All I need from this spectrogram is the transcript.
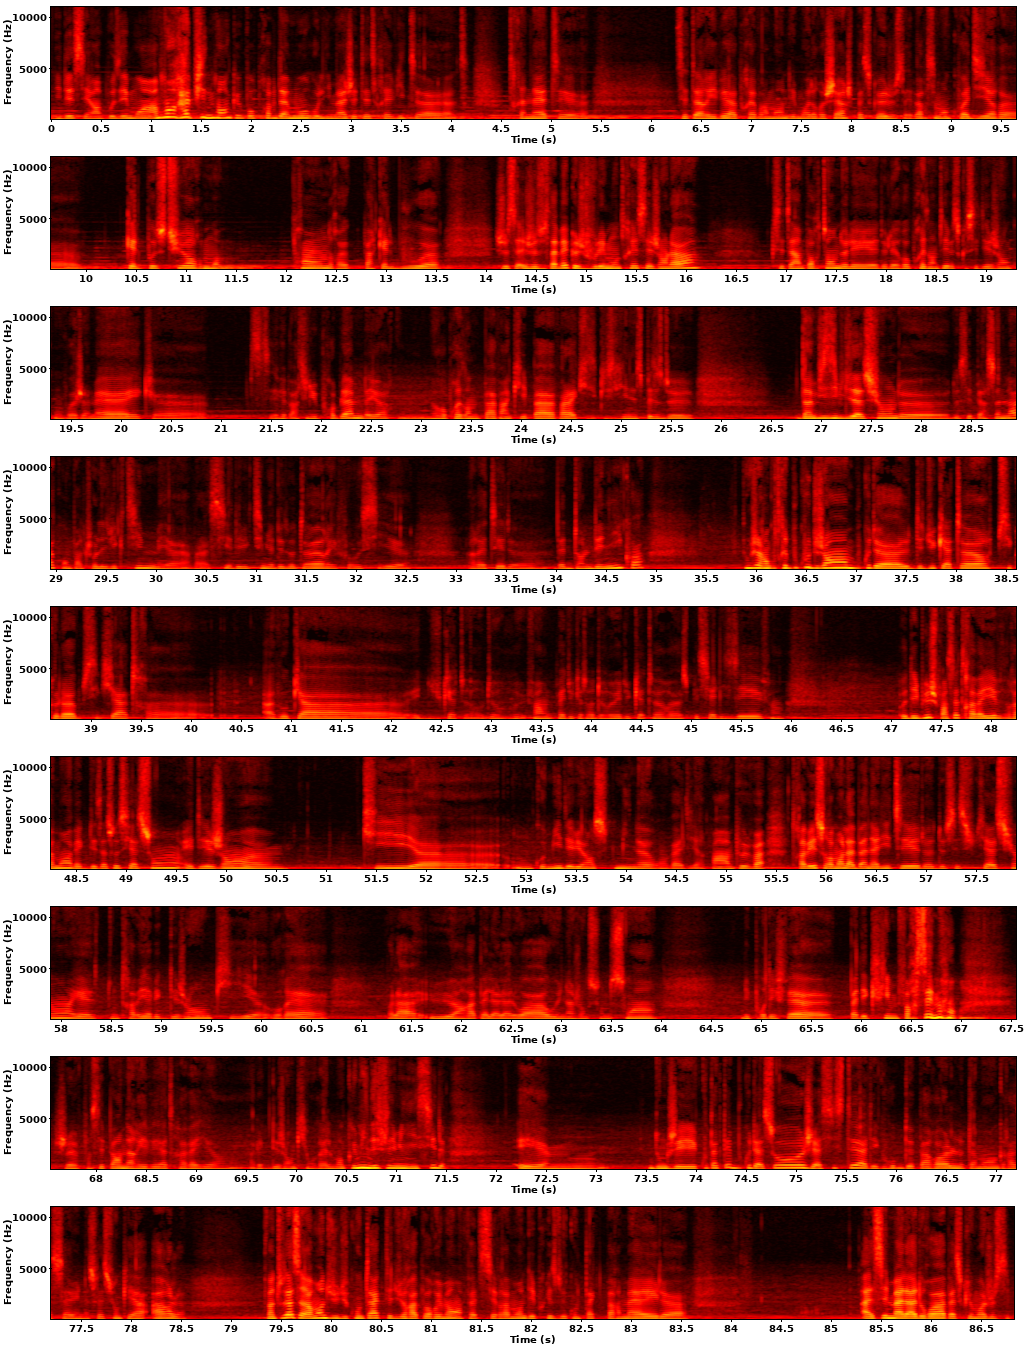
L'idée s'est imposée moins, moins rapidement que pour Preuve d'amour, où l'image était très vite, euh, très nette. Et, euh, c'est arrivé après vraiment des mois de recherche parce que je ne savais pas forcément quoi dire, quelle posture prendre, par quel bout. Je, savais que je voulais montrer ces gens-là, que c'était important de les, de les, représenter parce que c'est des gens qu'on voit jamais et que ça fait partie du problème d'ailleurs qu'on ne représente pas, enfin qui est pas, voilà, qui, qui est une espèce de d'invisibilisation de, de, ces personnes-là. Quand on parle toujours des victimes, mais euh, voilà, s'il y a des victimes, il y a des auteurs et il faut aussi euh, arrêter d'être dans le déni, quoi. Donc j'ai rencontré beaucoup de gens, beaucoup d'éducateurs, psychologues, psychiatres, euh, avocat, éducateur de rue, enfin pas éducateur de rue, éducateur spécialisé. Enfin, au début, je pensais travailler vraiment avec des associations et des gens qui ont commis des violences mineures, on va dire. Enfin, un peu travailler sur vraiment la banalité de, ces situations et donc travailler avec des gens qui auraient voilà, eu un rappel à la loi ou une injonction de soins, mais pour des faits, pas des crimes forcément. Je ne pensais pas en arriver à travailler avec des gens qui ont réellement commis des féminicides. Et euh, donc j'ai contacté beaucoup d'assauts, j'ai assisté à des groupes de parole, notamment grâce à une association qui est à Arles. Enfin, tout ça, c'est vraiment du, contact et du rapport humain, en fait. C'est vraiment des prises de contact par mail, euh, assez maladroit, parce que moi, je sais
